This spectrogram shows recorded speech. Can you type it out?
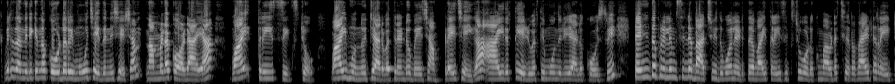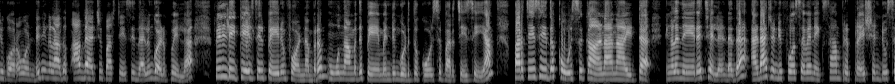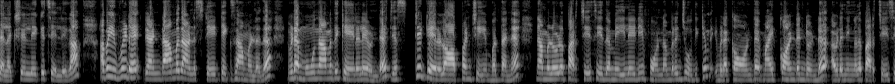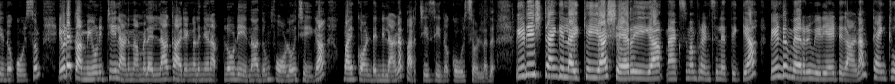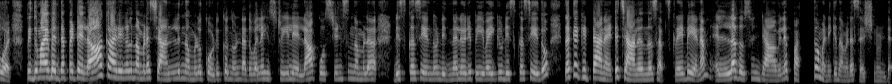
ഇവർ തന്നിരിക്കുന്ന കോഡ് റിമൂവ് ചെയ്തതിന് ശേഷം നമ്മുടെ കോഡായ Y three six two Y മുന്നൂറ്റി അറുപത്തിരണ്ട് ഉപയോഗിച്ച് അപ്ലൈ ചെയ്യുക. ആയിരത്തി എഴുപത്തി മൂന്ന് രൂപയാണ് കോഴ്സ് ഫീ ടെൻത്ത് പ്രിലിംസിന്റെ ബാച്ച് ഇതുപോലെ എടുത്ത് വൈ ത്രീ സിക്സ് കൊടുക്കുമ്പോൾ അവിടെ ചെറുതായിട്ട് റേറ്റ് കുറവുണ്ട്. നിങ്ങൾ അത് ആ ബാച്ച് പർച്ചേസ് ചെയ്താലും കുഴപ്പമില്ല. ഫിൽ ഡീറ്റെയിൽസിൽ പേരും ഫോൺ നമ്പറും മൂന്നാമത് പേയ്മെന്റും കൊടുത്ത് കോഴ്സ് പർച്ചേസ് ചെയ്യാം. പർച്ചേസ് ചെയ്ത കോഴ്സ് കാണാനായിട്ട് നിങ്ങൾ നേരെ ചെല്ലേണ്ടത് Adda twenty four seven exam preparation to സെലക്ഷനിലേക്ക് ചെല്ലുക. അപ്പോൾ ഇവിടെ രണ്ടാമതാണ് സ്റ്റേറ്റ് എക്സാം ഉള്ളത്. ഇവിടെ മൂന്നാമത് കേരളയുണ്ട്. ജസ്റ്റ് കേരള ഓപ്പൺ ചെയ്യുമ്പോൾ തന്നെ നമ്മളോട് പർച്ചേസ് ചെയ്ത മെയിൽ ഐ ഡി ഫോൺ നമ്പറും ചോദിക്കും. ഇവിടെ കോണ്ട മൈ കോണ്ടന്റ് ഉണ്ട്. അവിടെ നിങ്ങൾ പർച്ചേസ് ചെയ്ത കോഴ്സും ഇവിടെ കമ്മ്യൂണിറ്റിയിലാണ് നമ്മൾ എല്ലാ കാര്യങ്ങളും ഞാൻ അപ്ലോഡ് ചെയ്യുന്നത്. അതും ഫോളോ ചെയ്യുക. മൈ കോണ്ടന്റിലാണ് പർച്ചേസ് ചെയ്ത കോഴ്സ് ഉള്ളത്. വീഡിയോ ഇഷ്ടമെങ്കിൽ ലൈക്ക് ചെയ്യുക ഷെയർ ചെയ്യുക മാക്സിമം ഫ്രണ്ട്സിൽ എത്തിക്കുക. വീണ്ടും വേറൊരു വീഡിയോ ആയിട്ട് കാണാം. താങ്ക് യു ഓൾ അപ്പോൾ ഇതുമായി ബന്ധപ്പെട്ട എല്ലാ കാര്യങ്ങളും നമ്മുടെ ചാനലിൽ നമ്മൾ കൊടുക്കുന്നുണ്ട്. അതുപോലെ ഹിസ്റ്ററിയിലെ എല്ലാ ക്വസ്റ്റ്യൻസും നമ്മൾ ഡിസ്കസ് ചെയ്യുന്നുണ്ട്. ഇന്നലെ ഒരു പി വൈ ഡിസ്കസ് ചെയ്തു. ഇതൊക്കെ കിട്ടാനായിട്ട് ചാനൽ ഒന്ന് സബ്സ്ക്രൈബ് ചെയ്യണം. എല്ലാ ദിവസവും രാവിലെ പത്ത് മണിക്ക് നമ്മുടെ സെഷൻ ഉണ്ട്.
